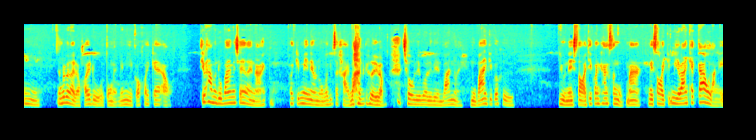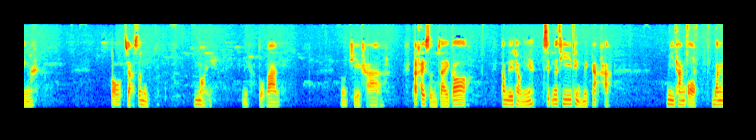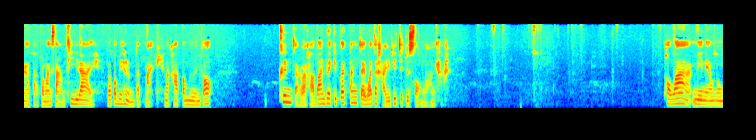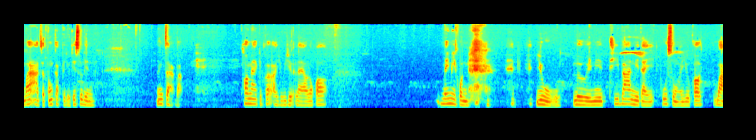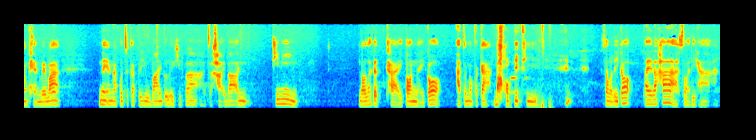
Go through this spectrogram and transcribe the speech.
อืมยังไม่เป็นไรเดี๋ยวค่อยดู ตรงไหนไม่มีก็ค่อยแก้เอา ที่พามาดูบ้านไม่ใช่อะไรนะเพราะกิ๊บมีแนวโน้มว่ากิ๊บจะขายบ้านก็เลยแบบโชว์ในบริเวณบ้านหน่อย หมู่บ้านกิ๊บก็คือ อยู่ในซอยที่ค่อนข้างสงบมาก ในซอยกิ๊บมีบ้านแค่เก้าหลังเองนะ ก็จะสงบหน่อยนี่ค่ะตัวบ้าน โอเคค่ะ ถ้าใครสนใจก็ทำเลแถวนี้ 10 นาทีถึงเมกะค่ะ มีทางออกบางนาตราดประมาณ 3 ที่ได้ แล้วก็มีถนนตัดใหม่ ราคาประเมินก็ขึ้นจากราคาบ้านด้วยกิ๊บก็ตั้งใจว่าจะขายอยู่ที่ 7.2 ล้านค่ะ เพราะว่ามีแนวโน้มว่าอาจจะต้องกลับไปอยู่ที่สุรินทร์เนื่องจากแบบพ่อแม่กิ๊บก็อายุเยอะแล้วแล้วก็ ไม่มีคน อยู่เลยมีที่บ้านมีแต่ผู้สูงอายุก็วางแผนไว้ว่า ในอนาคตจะกลับไปอยู่บ้านก็เลยคิดว่าอาจจะขายบ้านที่นี่ แล้วถ้าเกิดขายตอนไหนก็อาจจะมาประกาศบอกอีกทีสำหรับวันนี้ก็ไปแล้วค่ะ สวัสดีค่ะ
